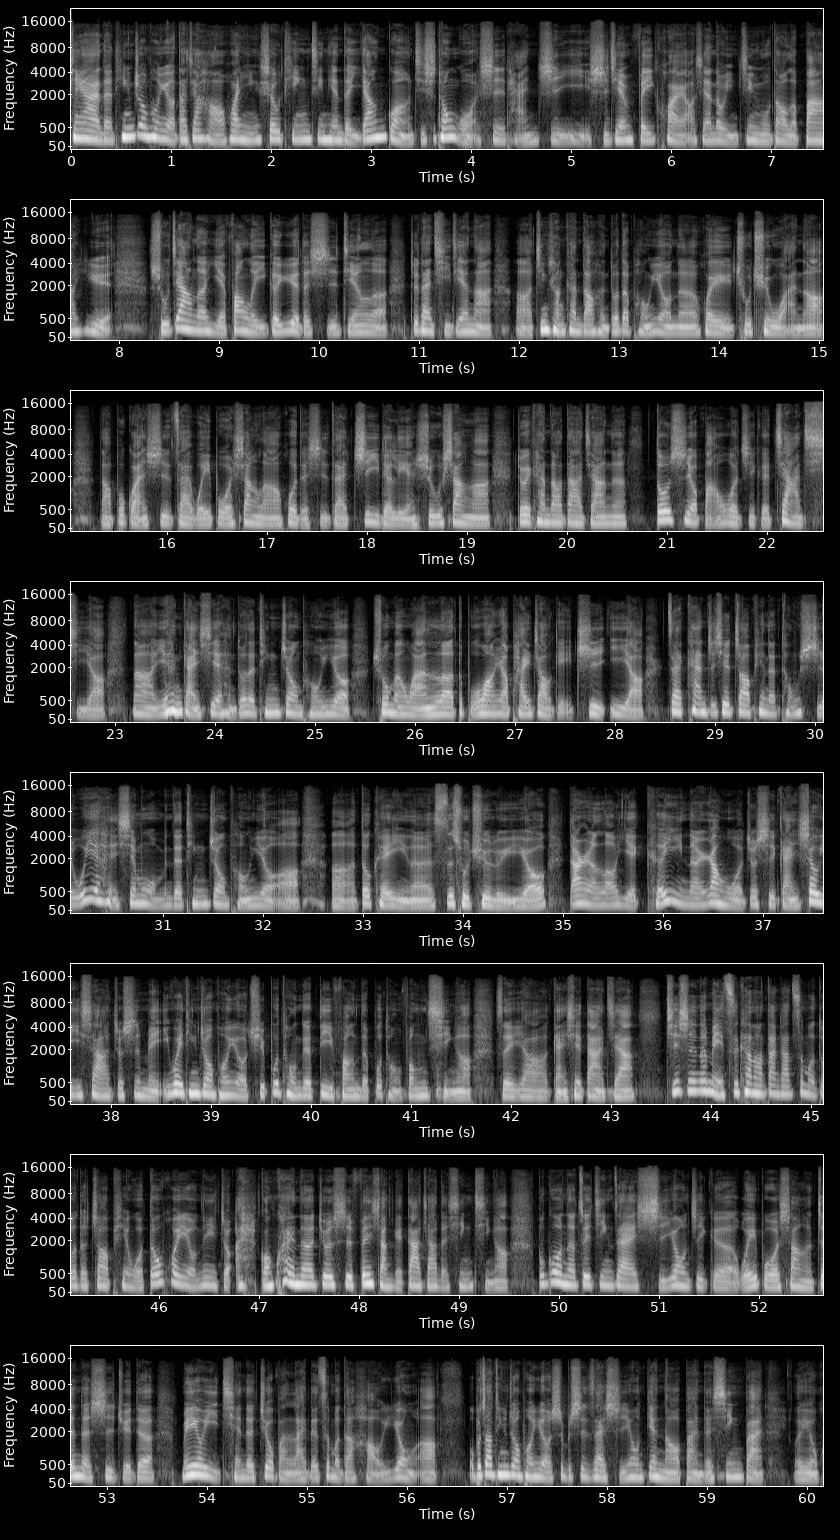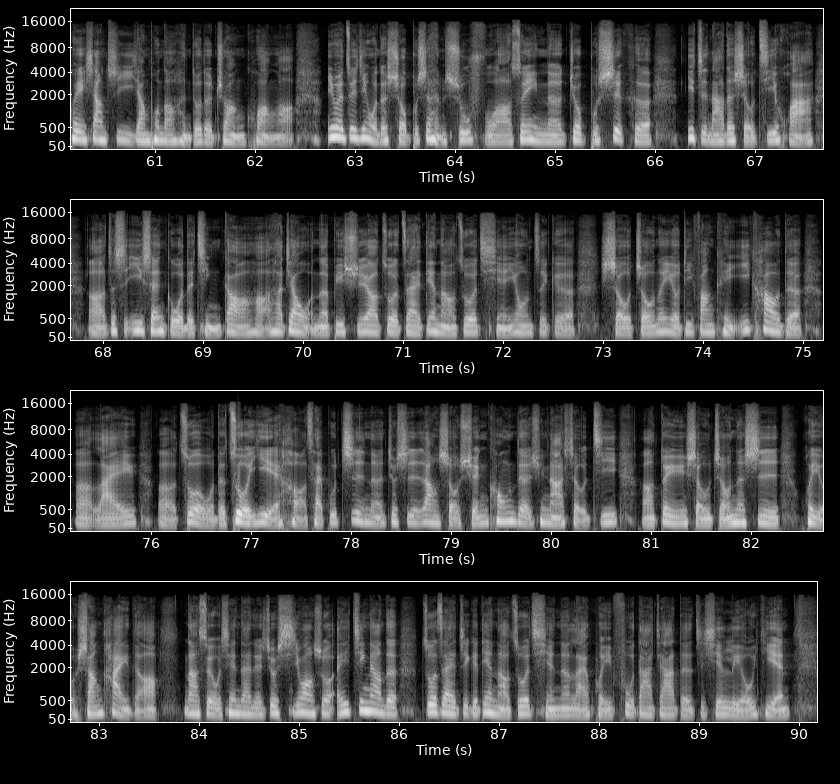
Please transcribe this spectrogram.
亲爱的听众朋友，大家好，欢迎收听今天的央广即时通，我是谭志毅。时间飞快啊，现在都已经进入到了八月，暑假呢也放了一个月的时间了。这段期间呢，呃，经常看到很多的朋友呢会出去玩啊，那不管是在微博上啦，或者是在志毅的脸书上啊，都会看到大家呢。都是有把握这个假期啊，那也很感谢很多的听众朋友出门玩了都不忘要拍照给志毅啊。在看这些照片的同时，我也很羡慕我们的听众朋友啊，呃，都可以呢四处去旅游。当然了，也可以呢让我就是感受一下，就是每一位听众朋友去不同的地方的不同风情啊。所以要感谢大家。其实呢，每次看到大家这么多的照片，我都会有那种哎，赶快呢就是分享给大家的心情啊。不过呢，最近在使用这个微博上，真的是觉得没有以前的旧版来的这么的好用啊！我不知道听众朋友是不是在使用电脑版的新版，也会像之一样碰到很多的状况啊。因为最近我的手不是很舒服啊，所以呢就不适合一直拿着手机滑啊。这是医生给我的警告哈，他叫我呢必须要坐在电脑桌前，用这个手肘呢有地方可以依靠的呃来呃做我的作业哈，才不致呢就是让手悬空的去拿手机。啊，对于手肘呢是会有伤害的啊。那所以我现在呢就希望说，哎，尽量的坐在这个电脑桌前呢来回复大家的这些留言。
